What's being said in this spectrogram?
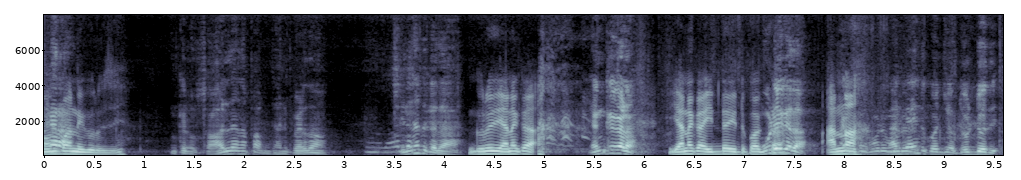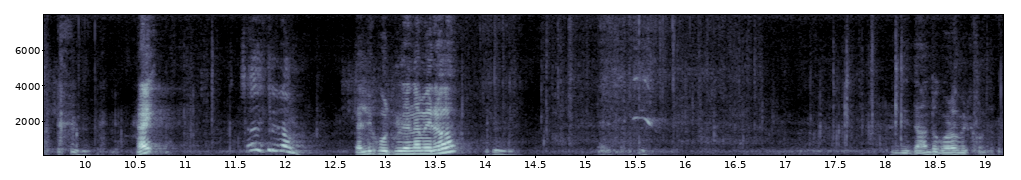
పంపండి గురూజీ. ఇంకా నువ్వు చాలు పాప? దాన్ని పెడదాం. చిన్నది కదా. గురూజీ వెనక. ఎంక కదా? వెనక ఇడ్డ ఇటు మూడే పక్క కదా? అన్న. కొంచెం దొడ్డది. తల్లి కూతురులేనా మీరు? ఇది దాంతో గొడవ పెట్టుకుంటుంది.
